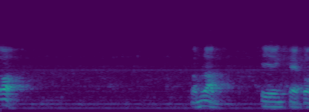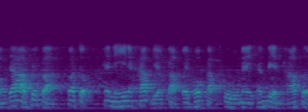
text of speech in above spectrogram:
ก็สำหรับเพลงแขกกล่อมเจ้าเที่ยวกลับก็จบแค่นี้นะครับ เดี๋ยวกลับไปพบกับครูในชั้นเรียนครับสวัสดี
